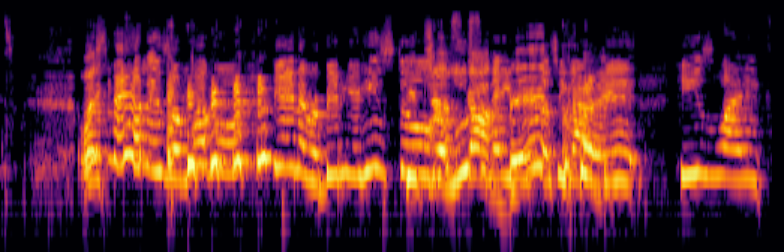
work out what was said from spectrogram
Like, this man is a muggle. he ain't never been here. He's still He hallucinating because he got Like- bit. He's like,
